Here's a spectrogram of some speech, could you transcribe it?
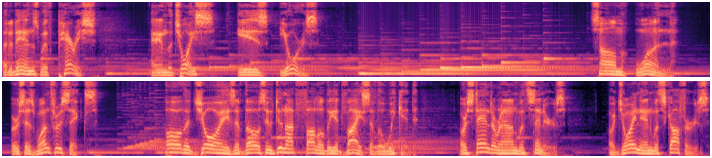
but it ends with perish, and the choice is yours. Psalm 1, verses 1 through 6. Oh, the joys of those who do not follow the advice of the wicked, or stand around with sinners, or join in with scoffers.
